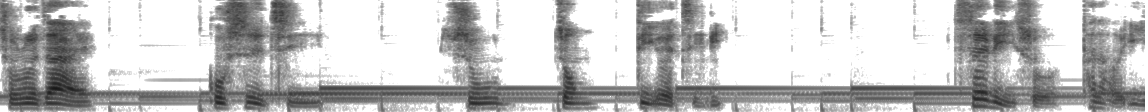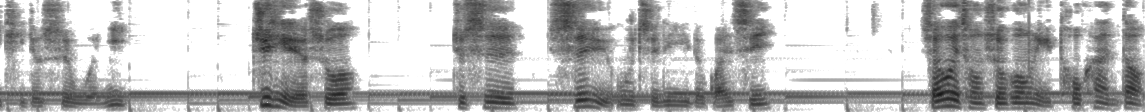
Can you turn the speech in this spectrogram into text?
收录在《故事集》书。中第二集里，这里所探讨的议题就是文艺。具体的说，就是诗与物质利益的关系。小伟从书封里偷看到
